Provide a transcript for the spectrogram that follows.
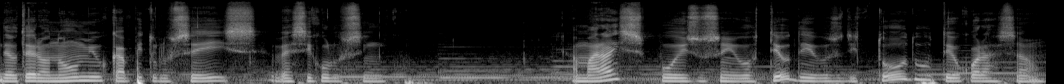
Deuteronômio capítulo 6, versículo 5. Amarás, pois, o Senhor teu Deus de todo o teu coração,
